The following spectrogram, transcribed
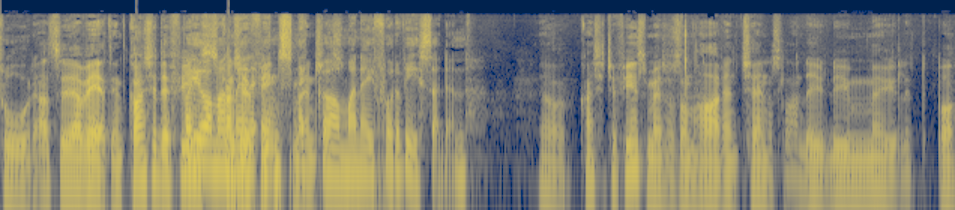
tror, alltså jag vet inte, kanske det finns, Vad gör man kanske med det finns en snäcka om man ej får visa den? Ja, kanske det finns människor som har den känslan, det är, det är ju möjligt. På,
